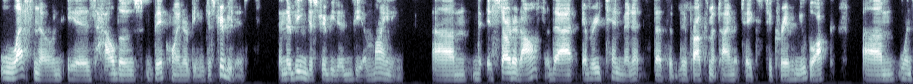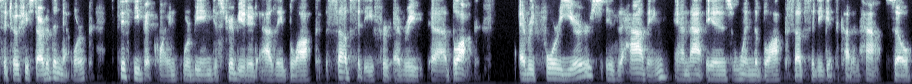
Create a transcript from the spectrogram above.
less known is how those Bitcoin are being distributed, and they're being distributed via mining. Um, it started off that every 10 minutes, that's the approximate time it takes to create a new block. Um, when Satoshi started the network, 50 Bitcoin were being distributed as a block subsidy for every uh, block. Every four years is the halving, and that is when the block subsidy gets cut in half. So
